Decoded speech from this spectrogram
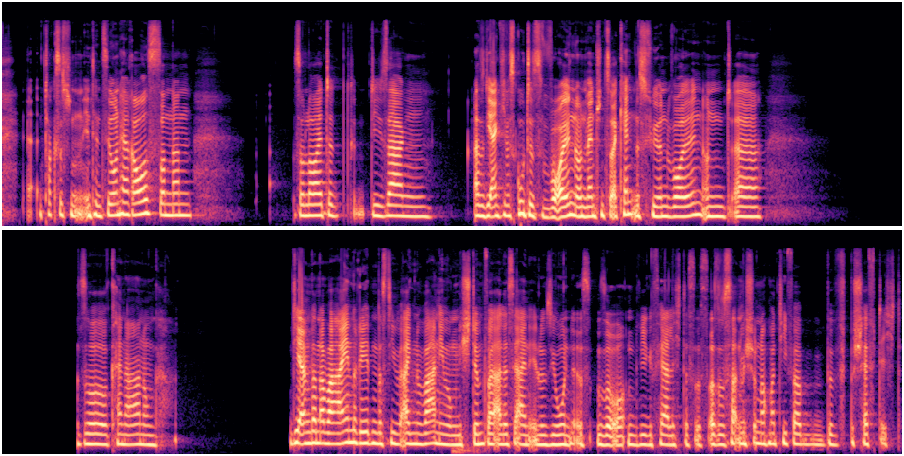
toxischen Intention heraus, sondern so Leute, die sagen, also die eigentlich was Gutes wollen und Menschen zur Erkenntnis führen wollen und äh, so, keine Ahnung. Die einem dann aber einreden, dass die eigene Wahrnehmung nicht stimmt, weil alles ja eine Illusion ist. So, und wie gefährlich das ist. Also, das hat mich schon noch mal tiefer be beschäftigt.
